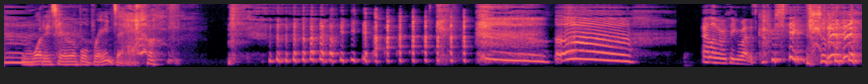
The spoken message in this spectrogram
what a terrible brain to have. Oh, I love everything about this conversation.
